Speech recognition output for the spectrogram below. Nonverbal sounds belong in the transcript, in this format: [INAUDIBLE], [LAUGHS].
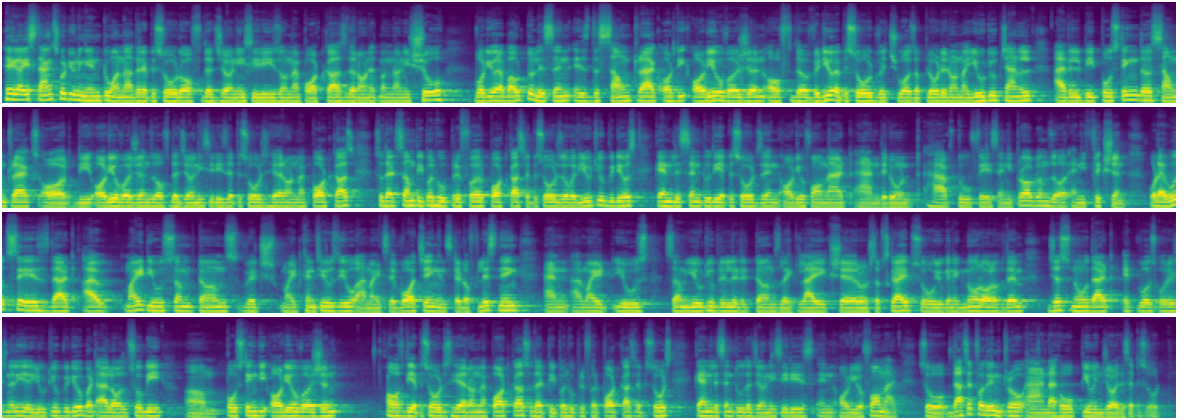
Hey guys, thanks for tuning in to another episode of the Journey series on my podcast, The Ronit Mangnani Show. What you are about to listen is the soundtrack or the audio version of the video episode which was uploaded on my YouTube channel. I will be posting the soundtracks or the audio versions of the Journey series episodes here on my podcast so that some people who prefer podcast episodes over YouTube videos can listen to the episodes in audio format and they don't have to face any problems or any friction. What I would say is that I might use some terms which might confuse you. I might say watching instead of listening and I might use some YouTube related terms like like, share, or subscribe. So you can ignore all of them. Just know that it was originally a YouTube video, but I'll also be um, posting the audio version of the episodes here on my podcast so that people who prefer podcast episodes can listen to the journey series in audio format so that's it for the intro and i hope you enjoy this episode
